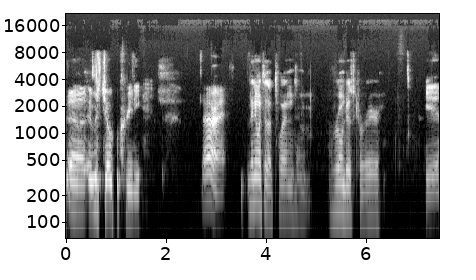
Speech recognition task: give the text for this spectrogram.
Uh, it was Joe Crede. All right. then he went to the Twins and ruined his career. Yeah,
